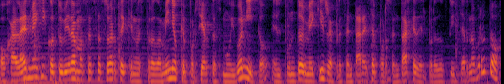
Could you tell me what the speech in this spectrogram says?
Ojalá en México tuviéramos esa suerte que nuestro dominio, que por cierto es muy bonito, el punto MX representara ese porcentaje del Producto Interno Bruto.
